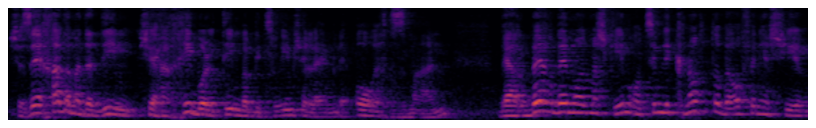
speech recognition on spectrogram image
שזה אחד המדדים שהכי בולטים בביצועים שלהם לאורך זמן, והרבה הרבה מאוד משקיעים רוצים לקנות אותו באופן ישיר.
